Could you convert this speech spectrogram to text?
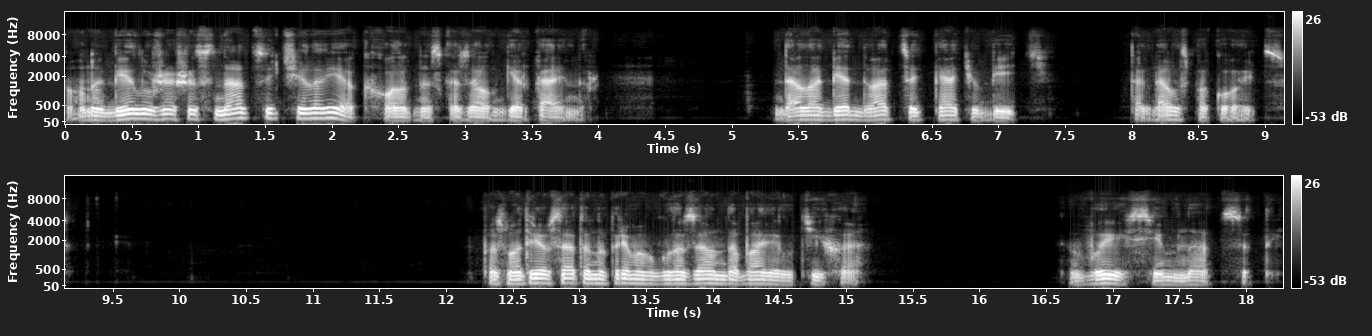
Он убил уже 16 человек», — холодно сказал Геркаймер. «Дал обед 25 убить. Тогда успокоится». Посмотрев Сатану прямо в глаза, он добавил тихо. «Вы семнадцатый».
